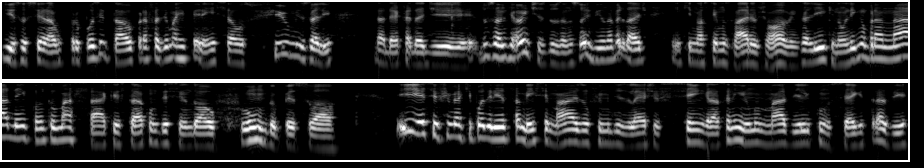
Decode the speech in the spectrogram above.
disso ser algo proposital para fazer uma referência aos filmes ali da década de dos anos antes dos anos 2000, na verdade, em que nós temos vários jovens ali que não ligam para nada enquanto o massacre está acontecendo ao fundo, pessoal. E esse filme aqui poderia também ser mais um filme de slasher sem graça nenhuma, mas ele consegue trazer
